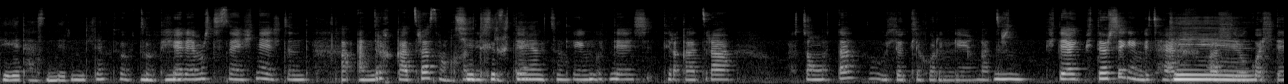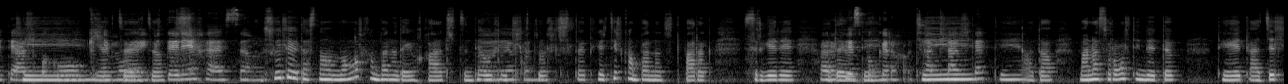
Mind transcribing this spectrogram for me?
тэгээд хайсан дээр юм лээ. Тэгэхээр ямар ч гэсэн эхний ээлжинд амьдрах газраа сонгох нь хэрэгтэй яг зөв. Тэгэнгүүтээ тэр газраа зонгуудаа өлөөдлөх хөрөнгөний газар. Гэтэ яг битэр шиг ингэж хайх бол юугүй л дээ тий албагүй юм уу битэрийн хайсан. Сүүлийн үед бас нөгөө Монгол компаниуд аяг гараад ирсэн тий өлөөдлөх зурчилдаг. Тэгэхээр тэр компаниудад баг сэргээрээ одоо юу тий тий одоо манай сургууль тэнд байдаг. Тэгээд ажил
